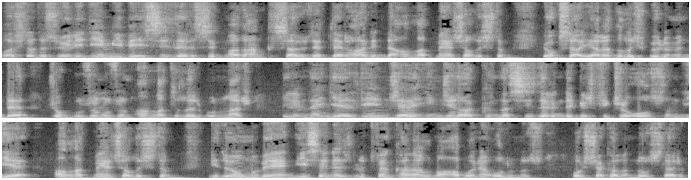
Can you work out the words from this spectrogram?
Başta da söylediğim gibi sizleri sıkmadan kısa özetler halinde anlatmaya çalıştım. Yoksa yaratılış bölümünde çok uzun uzun anlatılır bunlar. Elimden geldiğince İncil hakkında sizlerin de bir fikri olsun diye anlatmaya çalıştım. Videomu beğendiyseniz lütfen kanalıma abone olunuz. Hoşçakalın dostlarım.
